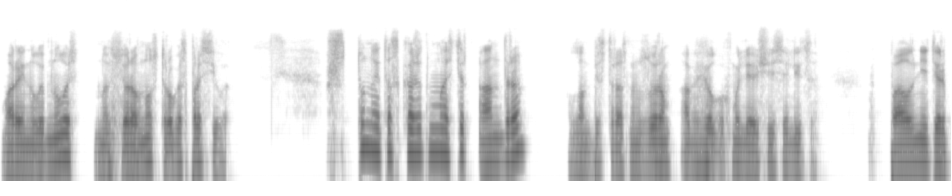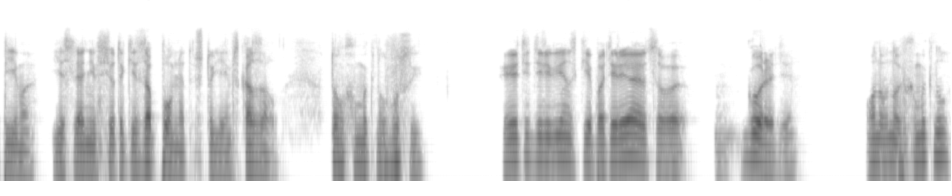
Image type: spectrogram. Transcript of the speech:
Морейн улыбнулась, но все равно строго спросила. «Что на это скажет мастер Андра?» Ланд бесстрастным взором обвел ухмыляющиеся лица. «Вполне терпимо, если они все-таки запомнят, что я им сказал». Том хмыкнул в усы. «Эти деревенские потеряются в... городе». Он вновь хмыкнул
